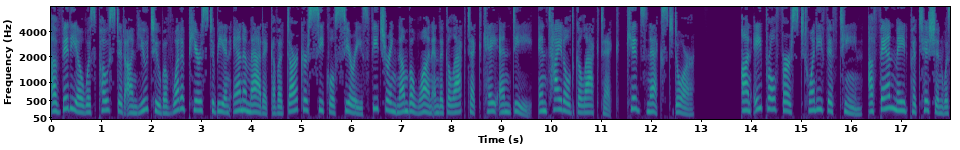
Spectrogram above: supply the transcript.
a video was posted on YouTube of what appears to be an animatic of a darker sequel series featuring Number 1 and the Galactic KND, entitled Galactic, Kids Next Door. On April 1, 2015, a fan-made petition was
